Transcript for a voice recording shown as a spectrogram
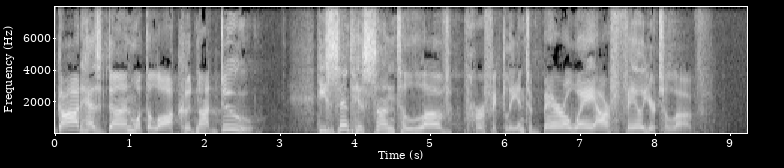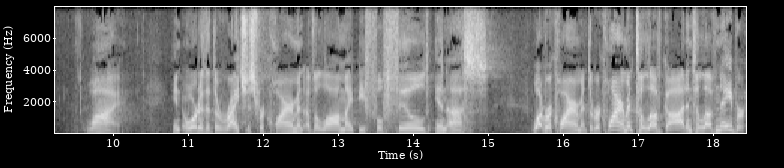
God has done what the law could not do. He sent his son to love perfectly and to bear away our failure to love. Why? In order that the righteous requirement of the law might be fulfilled in us. What requirement? The requirement to love God and to love neighbor.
